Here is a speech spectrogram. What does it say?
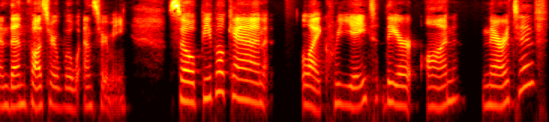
and then foster will answer me so people can like create their own narrative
